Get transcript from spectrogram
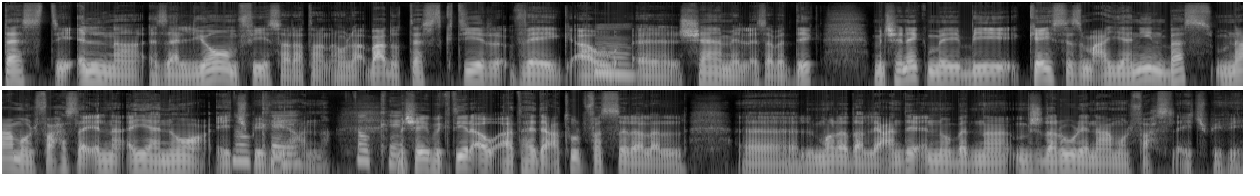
test يقلنا إذا اليوم في سرطان أو لا. بعده test كتير vague أو آه شامل إذا بدك. منشان هيك ب cases معينين بس بنعمل فحص ليقلنا أي نوع HPV عندنا okay. مش هيك بكتير؟ أوقات هيدا على طول بفسرها للمرضى اللي عندي إنه بدنا مش ضروري نعمل فحص ل HPV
